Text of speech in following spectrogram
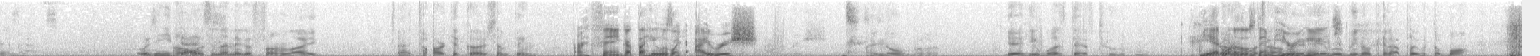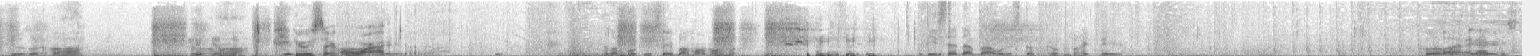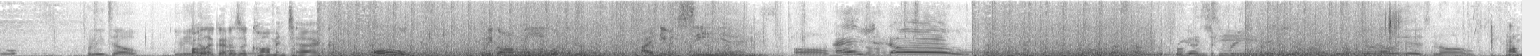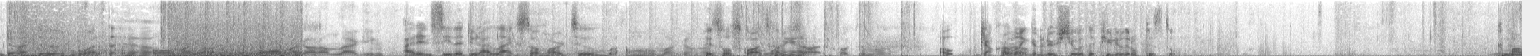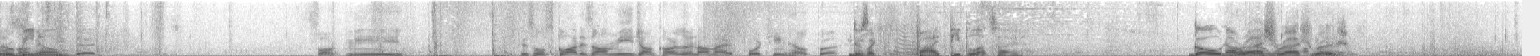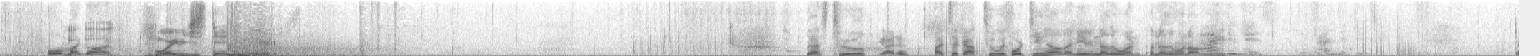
Wasn't he Oh, dead? wasn't that nigga from like Antarctica or something? I think. I thought he was like Irish. I know, bro. Yeah, he was deaf too. He had one of Remember those damn time I was hearing like, hey, aids. Rubino, can I play with the ball? He was like, huh? huh? He was like, Oh, what? okay, yeah. He was like, fuck you say about my mama? he said that, bro, I would've stuck him right there. Who else Fuck, I got here? pistol. Who needs help? You need All help? I got is a common tag. Oh! Nigga on me, what the hell? I didn't even see him. Oh my Hey, god. no! No, that's not the fucking team. Supreme. That's the You don't kill Elias, no. I'm done, dude. What the hell? Oh my god. Oh my god, I'm lagging. I didn't see that dude. I lagged so hard too. What? Oh my god. His whole squad's One coming up. shot, fucked him up. Oh, Giancarlo Well- ain't gonna do shit with a puny little pistol. Come Just on, as long as Rubino. Dead. Fuck me. This whole squad is on me, Giancarlo, and I'm at 14 health, bro. There's like five people outside. Go now, Oh, rush, rush, rush. gun. Oh my god. Why are you just standing there? That's two. You got him? I took out two with 14 health. I need another one. Another one on me. Bandages.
